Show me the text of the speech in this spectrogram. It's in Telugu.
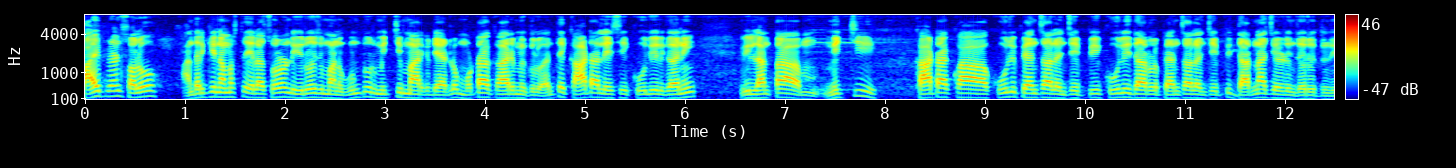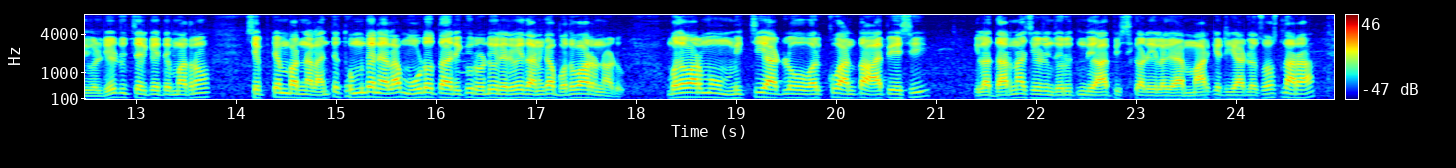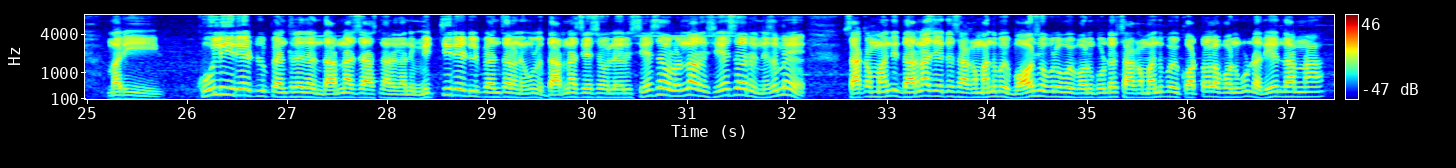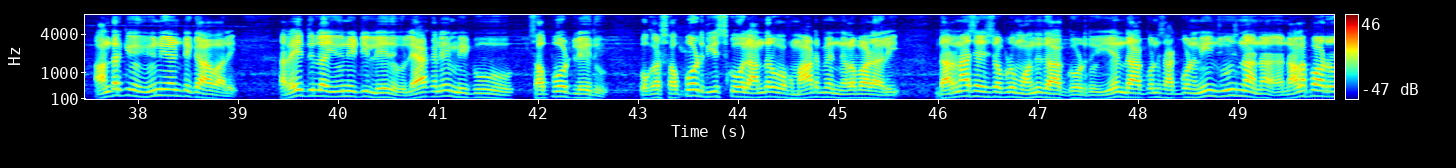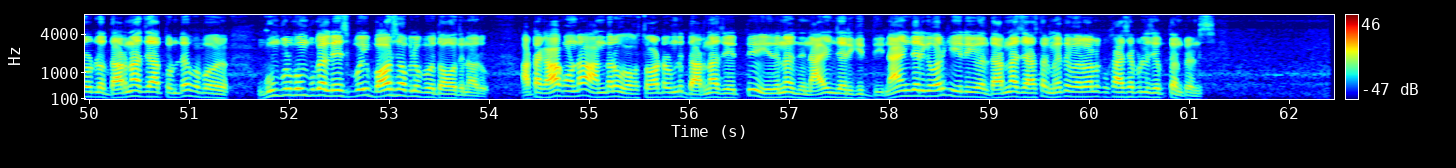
Hi friends hello. అందరికీ నమస్తే. ఇలా చూడండి ఈరోజు మన గుంటూరు మిర్చి మార్కెట్ యార్డ్లో ముఠా కార్మికులు అంటే కాటాలు కూలీలు కానీ వీళ్ళంతా మిర్చి కాటా కా కూలి పెంచాలని చెప్పి కూలీదారులు పెంచాలని చెప్పి ధర్నా చేయడం జరుగుతుంది. ఇవాళ డేట్ వచ్చేసరికి అయితే మాత్రం సెప్టెంబర్ నెల అంటే తొమ్మిదో నెల మూడో తారీఖు రెండు వేల ఇరవై అనగా బుధవారం నాడు. బుధవారం మిర్చి యార్డ్లో వర్క్ అంతా ఆపేసి ఇలా ధర్నా చేయడం జరుగుతుంది. ఆఫీస్ కాడ ఇలా మార్కెట్ యార్డ్లో చూస్తున్నారా? మరి కూలీ రేట్లు పెంచలేదని ధర్నా చేస్తున్నారు కానీ మిర్చి రేట్లు పెంచాలని ఎవరు ధర్నా చేసేవాళ్ళు లేరు చేసేవాళ్ళు ఉన్నారు చేశారు నిజమే. సగం మంది ధర్నా చేస్తే సగం మంది పోయి బార్ షాపులో పోయి పనుకుంటే సగం మంది పోయి కొట్టలో పనుకుంటే అదేం ధర్నా? అందరికీ యూనిటీ కావాలి. రైతుల యూనిటీ లేదు లేకనే మీకు సపోర్ట్ లేదు. ఒక సపోర్ట్ తీసుకోవాలి అందరూ ఒక మాట మీద నిలబడాలి. ధర్నా చేసేటప్పుడు మందు దాక్కకూడదు ఏం దాక్కుండా సగ్గకూడదు నేను చూసిన నలపాడు రోడ్లో ధర్నా చేస్తుంటే గుంపులు గుంపుగా లేచిపోయి బార్ షాపులో పోయి తాగుతున్నారు. అట్ట కాకుండా అందరూ ఒక చోట ఉండి ధర్నా చేస్తే ఏదైనా న్యాయం జరిగిద్ది. న్యాయం జరిగే వరకు వీళ్ళు ధర్నా చేస్తారు. మిగతా వేరే వాళ్ళకి కాసేపట్లో చెప్తాను ఫ్రెండ్స్.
